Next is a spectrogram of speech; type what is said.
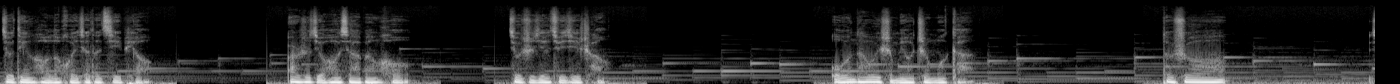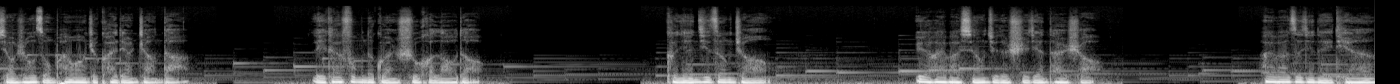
就订好了回家的机票。二十九号下班后，就直接去机场。我问他为什么要这么赶，他说：“小时候总盼望着快点长大，离开父母的管束和唠叨。可年纪增长，越害怕相聚的时间太少，害怕自己哪天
